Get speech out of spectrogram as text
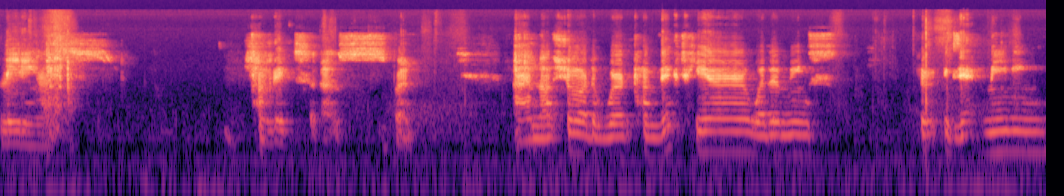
leading us, convicts us, but I'm not sure the word convict here, whether it means the exact meaning.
